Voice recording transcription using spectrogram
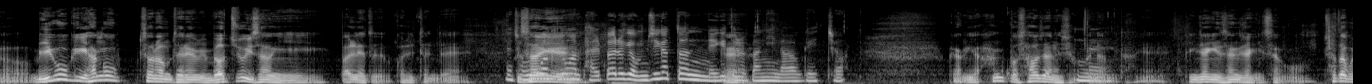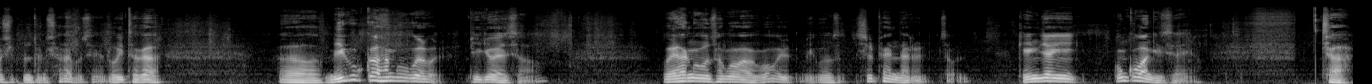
어, 미국이 한국처럼 되려면 몇 주 이상이 빨래도 걸릴 텐데. 그 정부가 사이에 그동안 발빠르게 움직였던 얘기들 네. 많이 나오게 했죠. 그냥 한국과 싸우자는 식으로 네. 끝납니다. 예. 굉장히 인상적인 기사고 찾아보실 분들은 찾아보세요. 로이터가 어, 미국과 한국을 비교해서 왜 한국은 성공하고 일- 미국은 실패했나를 써- 굉장히 꼼꼼한 기사예요. 자,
